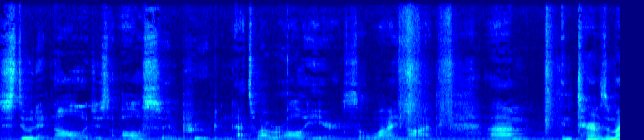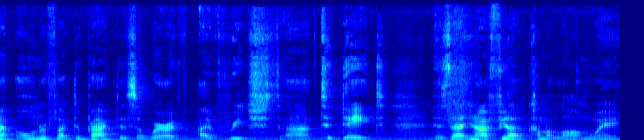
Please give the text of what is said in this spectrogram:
student knowledge is also improved and that's why we're all here so why not? Um, in terms of my own reflective practice of where i've, I've reached uh, to date is that you know i feel i've come a long way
